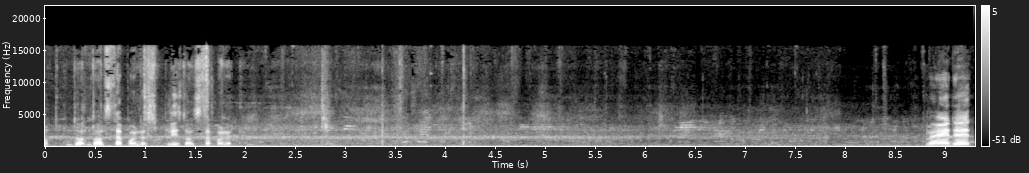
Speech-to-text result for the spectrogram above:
Oh, don't, don't step on this. Please don't step on it. Made it.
